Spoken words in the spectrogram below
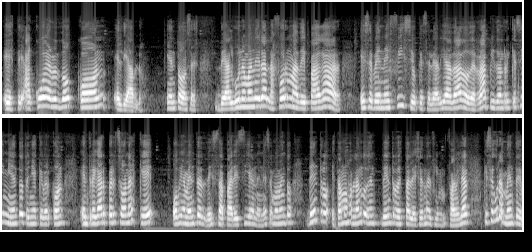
este, acuerdo con el diablo. Entonces, de alguna manera, la forma de pagar ese beneficio que se le había dado de rápido enriquecimiento tenía que ver con entregar personas que obviamente desaparecían en ese momento dentro, estamos hablando dentro de esta leyenda del familiar que seguramente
